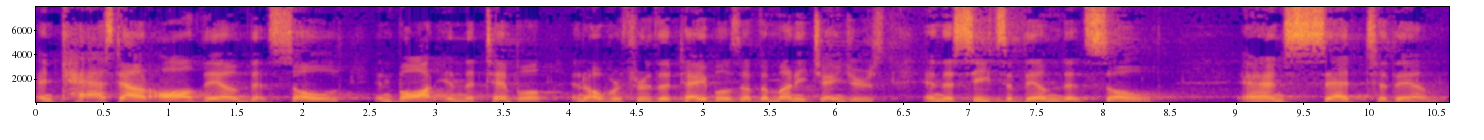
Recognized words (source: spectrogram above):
and cast out all them that sold and bought in the temple and overthrew the tables of the money changers and the seats of them that sold, and said to them,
